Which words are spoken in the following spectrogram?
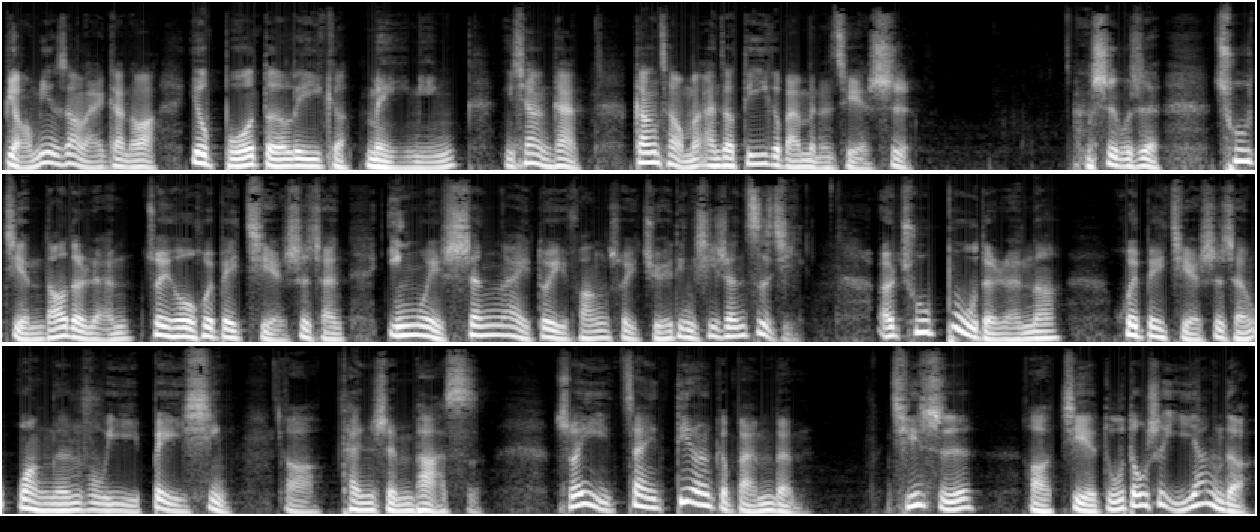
表面上来看的话，又博得了一个美名。你想想看，刚才我们按照第一个版本的解释。是不是出剪刀的人最后会被解释成因为深爱对方，所以决定牺牲自己；而出布的人呢，会被解释成忘恩负义、背信啊、贪生怕死。所以在第二个版本，其实啊解读都是一样的，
